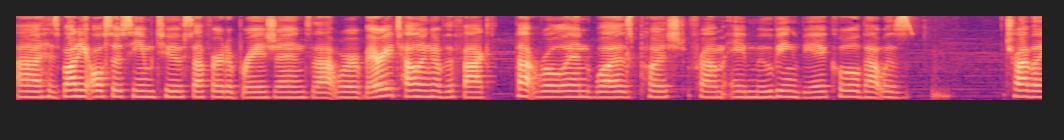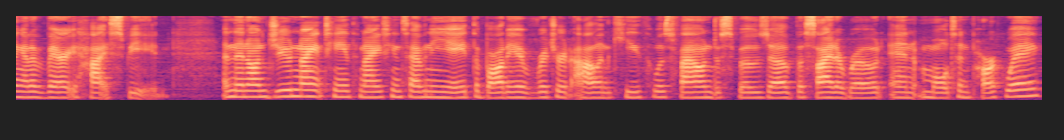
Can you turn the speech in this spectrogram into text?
Uh, his body also seemed to have suffered abrasions that were very telling of the fact that Roland was pushed from a moving vehicle that was traveling at a very high speed. And then on June 19th, 1978, the body of Richard Allen Keith was found disposed of beside a road in Moulton Parkway.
